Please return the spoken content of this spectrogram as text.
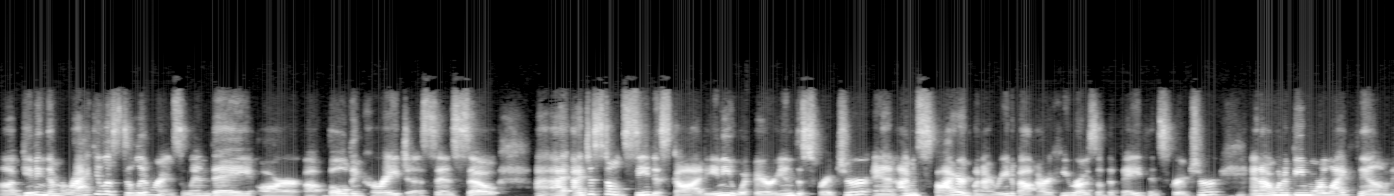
uh, giving them miraculous deliverance when they are uh, bold and courageous. And so I, I, just don't see this God anywhere in the scripture. And I'm inspired when I read about our heroes of the faith in scripture, mm-hmm. and I want to be more like them.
